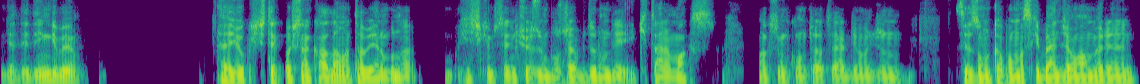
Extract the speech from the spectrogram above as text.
Ya dediğin gibi E, yok hiç tek başına kaldı ama tabii yani buna hiç kimsenin çözüm bulacağı bir durum değil. İki tane max maksimum kontrat verdiği oyuncunun sezonu kapaması ki bence Van Murray'nin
